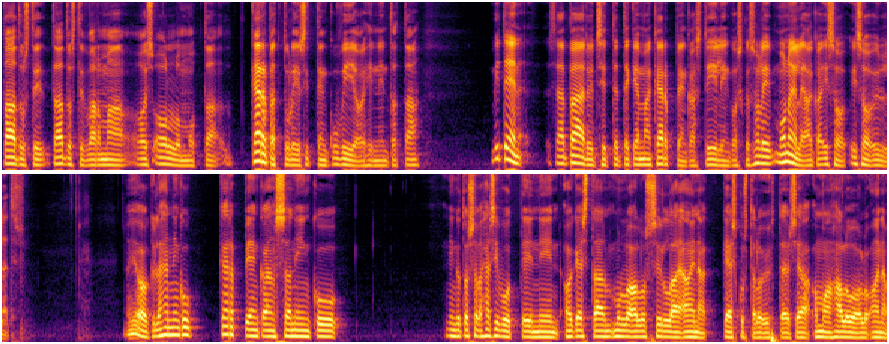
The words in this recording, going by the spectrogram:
taatusti, taatusti varmaan olisi ollut, mutta kärpät tuli sitten kuvioihin, niin tota, miten sä päädyit sitten tekemään kärppien kanssa diilin, koska se oli monelle aika iso, iso yllätys? No joo, kyllähän niin kuin kärppien kanssa, niin kuin, niin kuin tuossa vähän sivuttiin, niin oikeastaan mulla on ollut sillä aina keskusteluyhteys ja oma halu on ollut aina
